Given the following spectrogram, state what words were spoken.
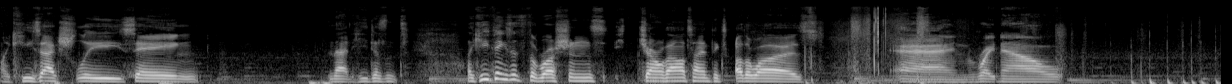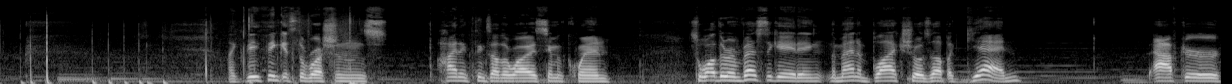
like he's actually saying that he doesn't like he thinks it's the Russians. General Valentine thinks otherwise. And right now like they think it's the Russians. Hynek thinks otherwise, same with Quinn. So while they're investigating, the man in black shows up again after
